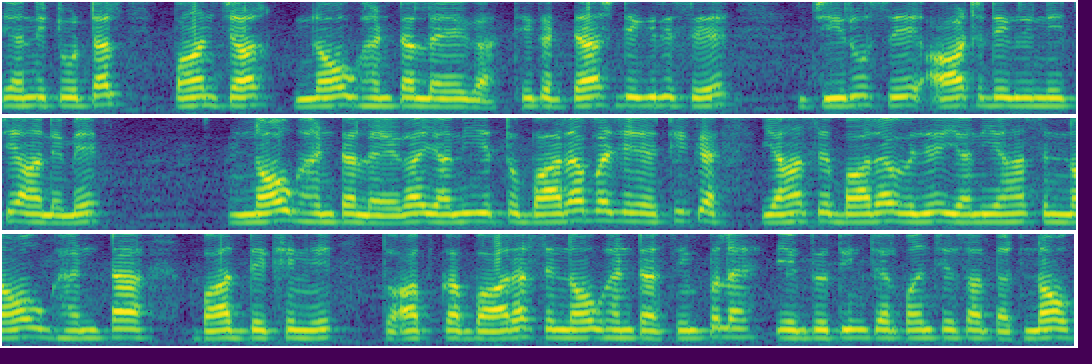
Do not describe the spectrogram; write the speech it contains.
यानी टोटल पाँच, चार, नौ घंटा लगेगा। ठीक है, दस डिग्री से ज़ीरो से आठ डिग्री नीचे आने में नौ घंटा लगेगा, यानी ये तो बारह बजे है, ठीक है? यहाँ से बारह बजे, यानी यहाँ से नौ घंटा बाद देखेंगे तो आपका बारह से नौ घंटा सिंपल है। एक, दो, तीन, चार, पाँच छः सात, आठ, नौ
